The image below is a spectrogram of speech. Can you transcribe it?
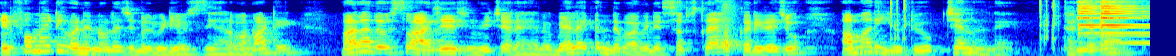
ઇન્ફોર્મેટિવ અને નોલેજેબલ વિડીયોઝ નિહાળવા માટે વાલા દોસ્તો, આજે જ નીચે રહેલું બે આઇકન દબાવીને સબસ્ક્રાઇબ કરી લેજો અમારી યુટ્યુબ ચેનલને ધન્યવાદ.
